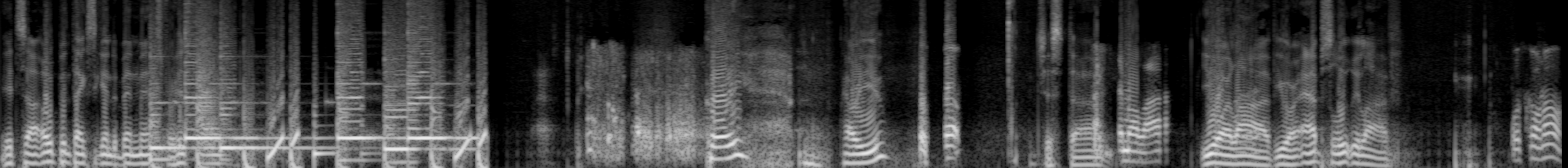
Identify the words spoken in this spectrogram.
It's uh, open. Thanks again to Ben Mintz for his time. Corey, how are you? What's up? Just uh, Am I live? you are live. You are absolutely live. What's going on?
